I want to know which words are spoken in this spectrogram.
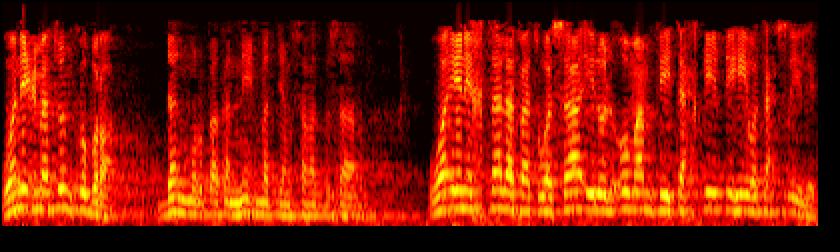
wa ni'matun kubra dan merupakan nikmat yang sangat besar. Wa in ikhtalafat wasailul umam fi tahqiqihi wa tahsilih.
